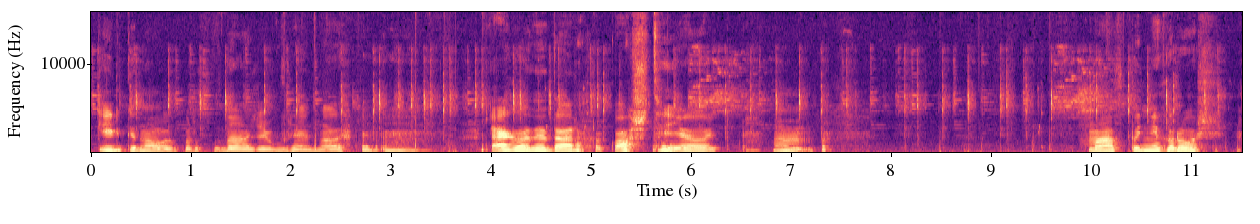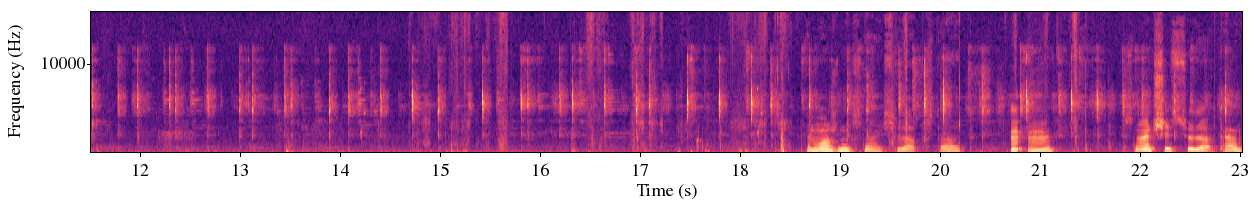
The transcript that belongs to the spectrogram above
Скільки нових персонажів, блін, але як вони дорого коштують. М. Мавпині гроші. Це можна знаю сюди поставити? М-м. Значить сюди, там,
